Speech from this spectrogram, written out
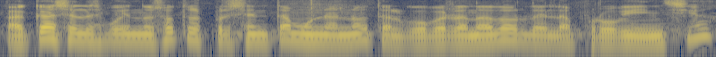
Acá se les voy, nosotros presentamos una nota al gobernador de la provincia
